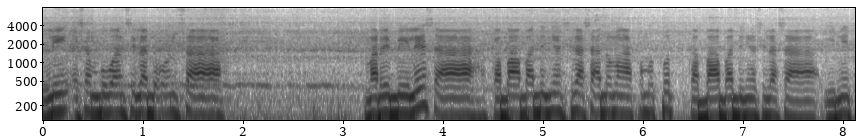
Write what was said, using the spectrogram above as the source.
ling, isang buwan sila doon sa Maribilis ah, kababa din yan sila sa ano mga kamutmut kababa din yan sila sa init.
